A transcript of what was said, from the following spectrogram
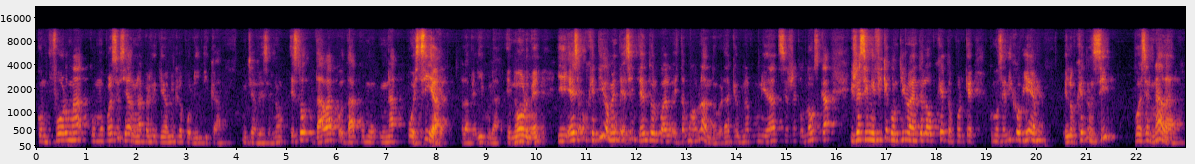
conforma, como por eso decía, una perspectiva micropolítica muchas veces, ¿no? Esto daba, da como una poesía a la película enorme, y es objetivamente ese intento del cual estamos hablando, ¿verdad? Que una comunidad se reconozca y resignifique continuamente los objetos, porque como se dijo bien, el objeto en sí puede ser nada.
